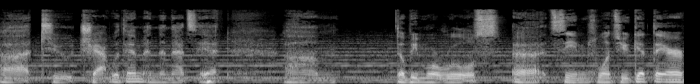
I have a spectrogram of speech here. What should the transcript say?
uh, to chat with him, and then that's it. Um, there'll be more rules. Uh, it seems once you get there,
